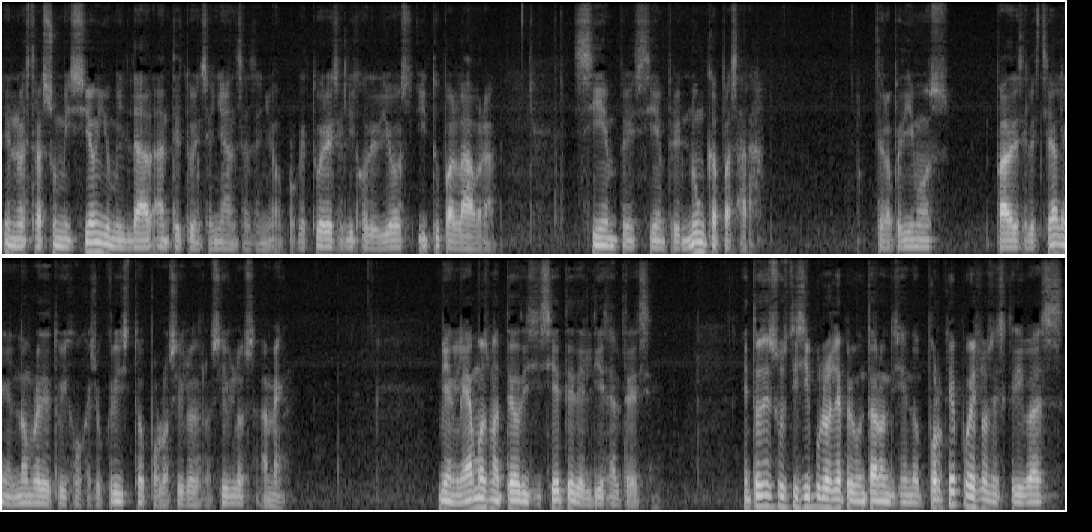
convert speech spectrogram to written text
en nuestra sumisión y humildad ante tu enseñanza, Señor, porque tú eres el Hijo de Dios y tu palabra siempre, siempre, nunca pasará. Te lo pedimos, Padre Celestial, en el nombre de tu Hijo Jesucristo, por los siglos de los siglos. Amén. Bien, leamos Mateo 17 del 10 al 13. Entonces sus discípulos le preguntaron diciendo, ¿por qué pues los escribas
